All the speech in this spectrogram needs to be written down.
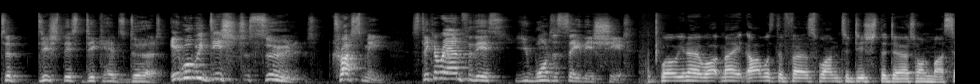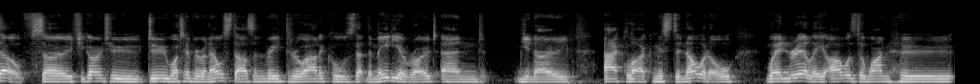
to dish this dickhead's dirt. It will be dished soon, trust me. Stick around for this, you want to see this shit. Well, you know what, mate? I was the first one to dish the dirt on myself. So if you're going to do what everyone else does and read through articles that the media wrote and, you know, act like Mr. Know It All, when really I was the one who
